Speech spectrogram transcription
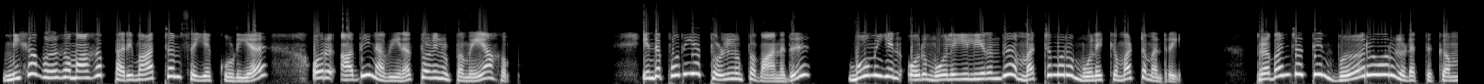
மிக வேகமாக பரிமாற்றம் செய்யக்கூடிய ஒரு அதிநவீன தொழில்நுட்பமே ஆகும். இந்த புதிய தொழில்நுட்பமானது பூமியின் ஒரு மூலையில் இருந்து மற்றொரு மூலைக்கு மட்டுமன்றி பிரபஞ்சத்தின் வேறு ஒரு இடத்துக்கும்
